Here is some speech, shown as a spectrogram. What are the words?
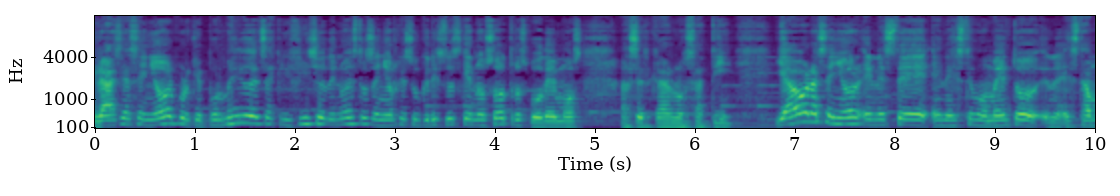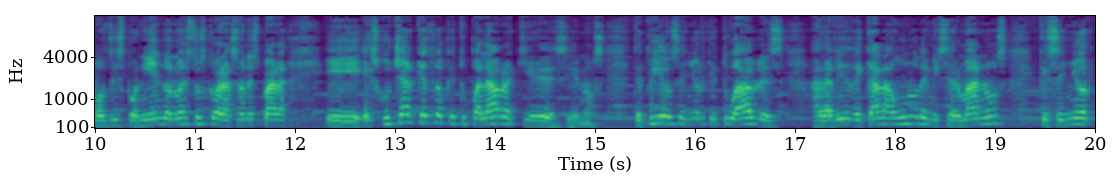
Gracias Señor, porque por medio del sacrificio de nuestro Señor Jesucristo es que nosotros podemos acercarnos a ti. Y ahora Señor, en este, en este momento estamos disponiendo nuestros corazones para eh, escuchar qué es lo que tu palabra quiere decirnos. Te pido Señor que tú hables a la vida de cada uno de mis hermanos, que Señor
